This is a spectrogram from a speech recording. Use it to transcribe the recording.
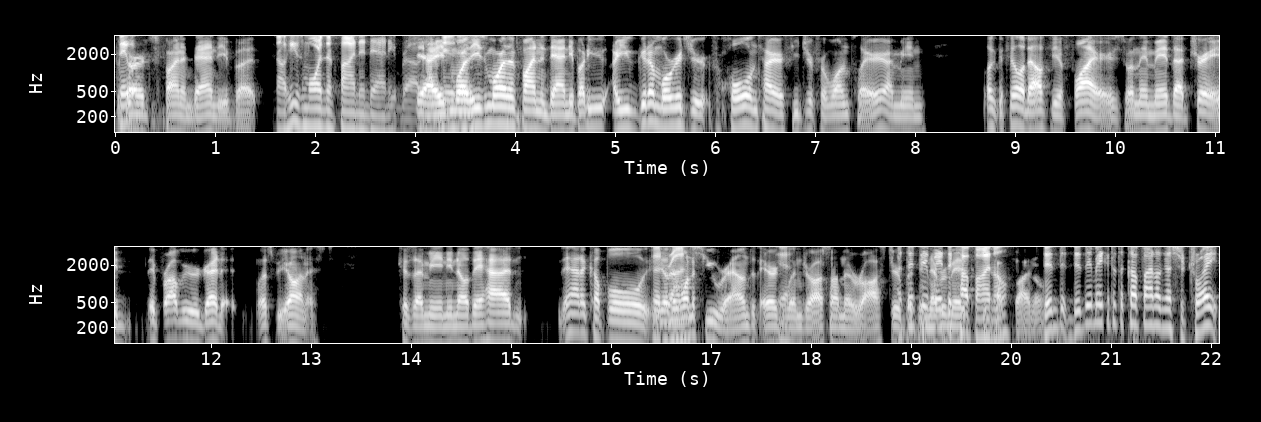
they Bedard's fine and dandy, but No, he's more than fine and dandy, bro. yeah, That he's more is- he's more than fine and dandy. But are you are you gonna mortgage your whole entire future for one player? I mean, look, the Philadelphia Flyers when they made that trade, they probably regret it. Let's be honest, because I mean, you know, they had they had a couple, you Good know, they won a few rounds with Eric Yeah. Lindros on their roster, I but think they, they, never made the made cup it to final. the cup final. Did, they- did they make it to the cup final against Detroit?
